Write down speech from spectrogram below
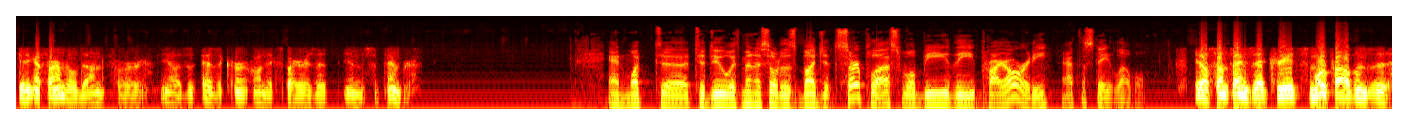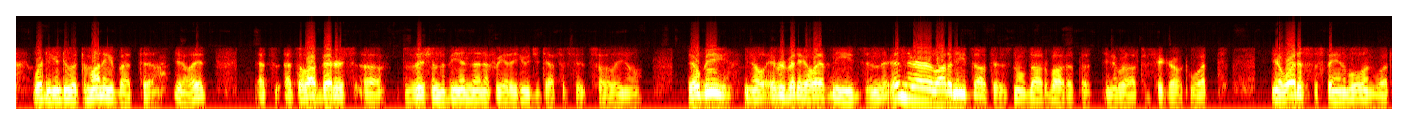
getting a farm bill done for you know as, as the current one expires in September. And what uh, to do with Minnesota's budget surplus will be the priority at the state level. You know, sometimes that creates more problems. Uh, what are you going to do with the money? But uh, you know, it that's that's a lot better uh, position to be in than if we had a huge deficit. So you know, there'll be you know everybody will have needs, and there, and there are a lot of needs out there. There's no doubt about it. But you know, we'll have to figure out what you know what is sustainable and what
